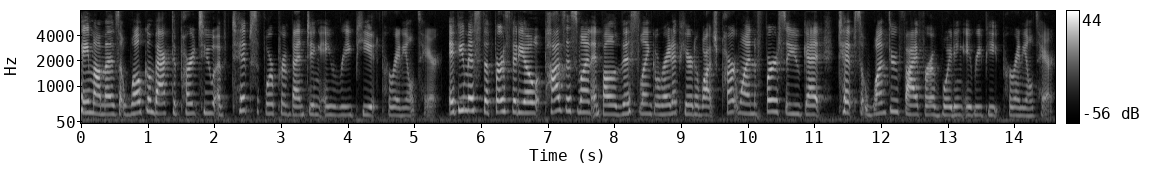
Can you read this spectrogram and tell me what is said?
Hey mamas, welcome back to part two of tips for preventing a repeat perineal tear. If you missed the first video, pause this one and follow this link right up here to watch part one first so you get tips one through five for avoiding a repeat perineal tear.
